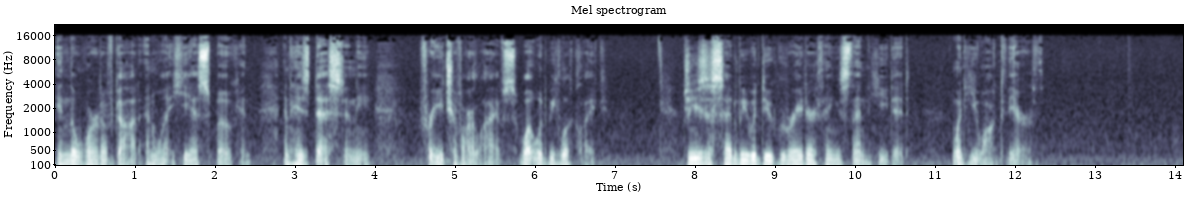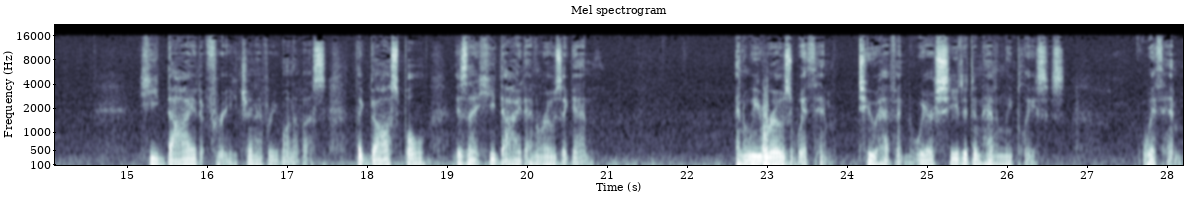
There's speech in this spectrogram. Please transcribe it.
in the Word of God and what He has spoken and His destiny for each of our lives? What would we look like? Jesus said we would do greater things than he did when he walked the earth. He died for each and every one of us. The gospel is that he died and rose again. And we rose with him to heaven. We are seated in heavenly places with him.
